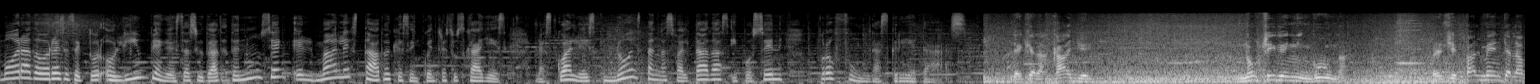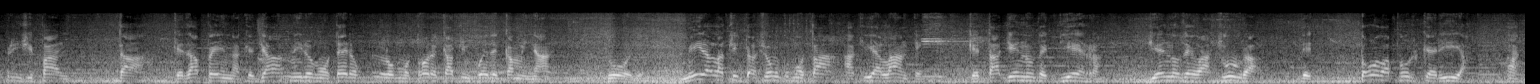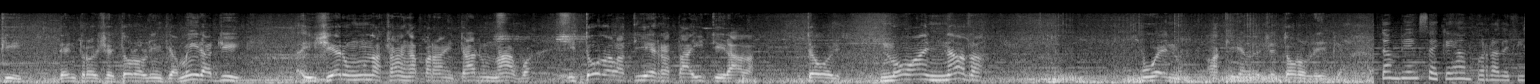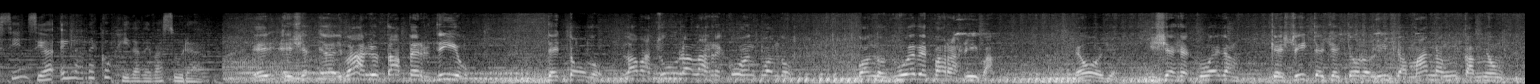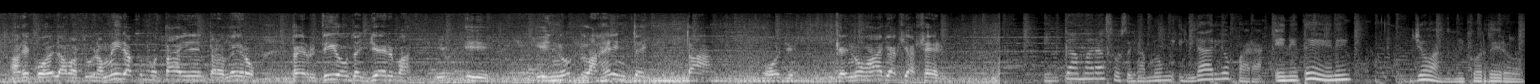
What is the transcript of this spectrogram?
Moradores del sector Olimpia en esta ciudad denuncian el mal estado en que se encuentran sus calles, las cuales no están asfaltadas y poseen profundas grietas. De que la calle no sirve ninguna, principalmente la principal, da, que da pena, que ya ni los moteros, los motores casi pueden caminar. mira la situación como está aquí adelante, que está lleno de tierra, lleno de basura, de toda porquería aquí dentro del sector Olimpia. Mira allí, hicieron una zanja para entrar un agua y toda la tierra está ahí tirada. no hay nada bueno aquí en el sector Olimpia. También se quejan por la deficiencia en la recogida de basura. El, barrio está perdido de todo. La basura la recogen cuando, cuando llueve para arriba. Oye, y se recuerdan que existe el sector Olimpia, mandan un camión a recoger la basura. Mira cómo está el entradero perdido de hierba y, la gente está, oye, que no haya que hacer. En cámara, José Ramón Hilario para NTN, Joanny Cordero.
